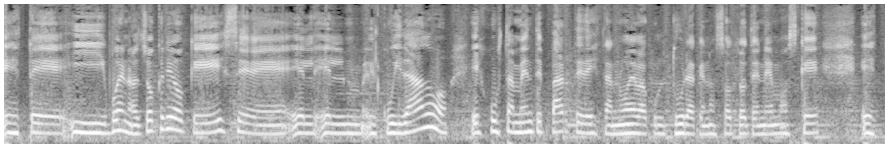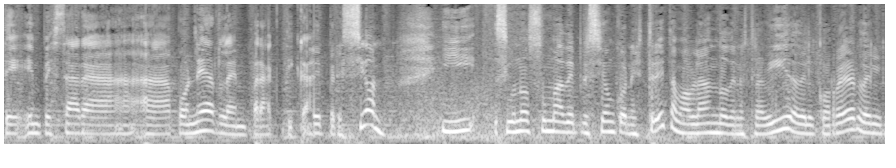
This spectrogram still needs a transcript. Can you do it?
Este, y bueno, yo creo que ese, el, cuidado es justamente parte de esta nueva cultura que nosotros tenemos que este, empezar a, a ponerla en práctica depresión. Y si uno suma depresión con estrés, estamos hablando de nuestra vida, del correr, del,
